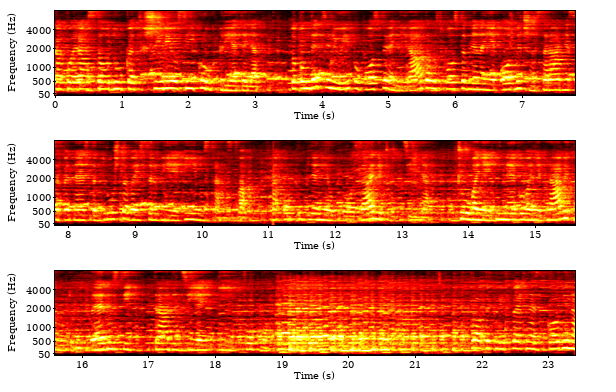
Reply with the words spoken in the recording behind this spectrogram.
Kako je rastao Dukat, širio se i krug prijatelja, Tokom deceniju i po postojanja i rada uspostavljena je odlična saradnja sa 15 društava iz Srbije i inostranstva. Okupljeni oko zajedničkog cilja, čuvanje i negovanje pravih kulturnih vrednosti, tradicije i folklora. Proteklih 15 godina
